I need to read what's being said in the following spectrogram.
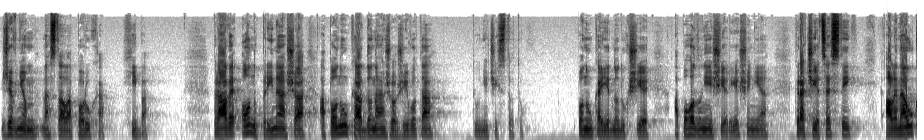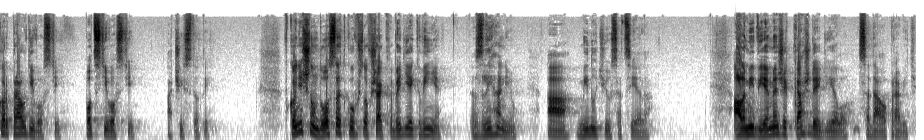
že v ňom nastala porucha, chyba. Práve on prináša a ponúka do nášho života tú nečistotu. Ponúka jednoduchšie a pohodlnejšie riešenia, kratšie cesty, ale na úkor pravdivosti, poctivosti a čistoty. V konečnom dôsledku to však vedie k vine, zlyhaniu a minutiu sa cieľa. Ale my vieme, že každé dielo sa dá opraviť.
